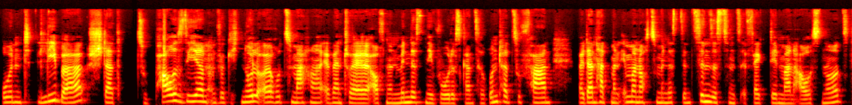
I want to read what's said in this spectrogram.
Und lieber statt zu pausieren und wirklich null Euro zu machen, eventuell auf ein Mindestniveau das Ganze runterzufahren, weil dann hat man immer noch zumindest den Zinseszinseffekt, den man ausnutzt,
